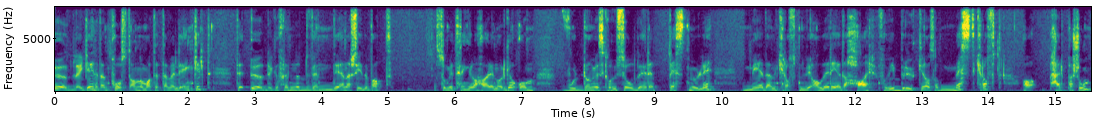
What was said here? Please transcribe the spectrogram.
ødelegger den påstanden om at dette er veldig enkelt. Det ødelegger for en nødvendig energidebatt som vi trenger å ha i Norge, om hvordan vi skal husholdere best mulig med den kraften vi allerede har. For vi bruker altså mest kraft per person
